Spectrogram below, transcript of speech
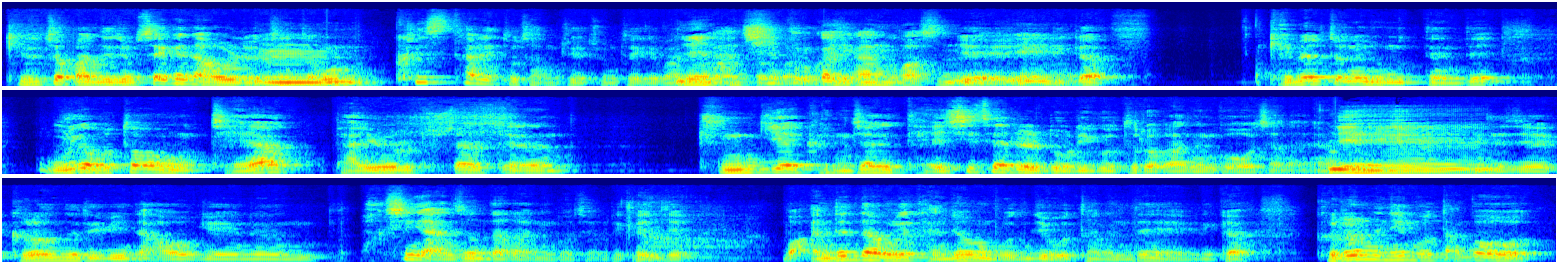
기술적 반등이 좀 세게 나올 예정인데 오늘 뭐 크리스탈이 또 장중에 좀 되게 많이 예, 한 나왔던 7%까지 가는 것 같습니다. 예, 예. 그러니까 개별적인 종목들인데 우리가 보통 제약 바이오를 투자할 때는 중기에 굉장히 대시세를 노리고 들어가는 거잖아요. 예. 근데 이제 그런 흐름이 나오기에는 확신이 안 선다라는 거죠. 그러니까 이제 뭐 안 된다고 우리가 단정은 뭐든지 못 하는데, 그러니까 그러느니 뭐 딴 거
